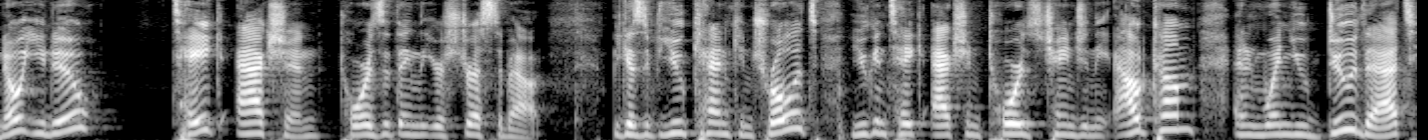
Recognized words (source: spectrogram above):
know what you do? Take action towards the thing that you're stressed about. Because if you can control it, you can take action towards changing the outcome. And when you do that,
